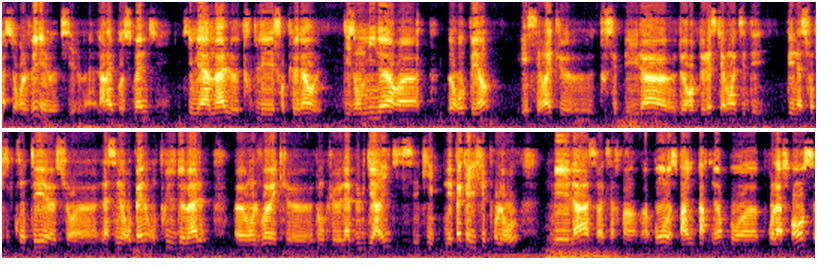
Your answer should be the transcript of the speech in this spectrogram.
à, se relever. Il y a aussi l'arrêt Bosman qui, qui met à mal tous les championnats disons, mineurs euh, européens. Et c'est vrai que tous ces pays-là euh, d'Europe de l'Est qui avant étaient des, nations qui comptaient euh, sur la scène européenne ont plus de mal. on le voit avec donc la Bulgarie qui, n'est pas qualifiée pour l'euro, mais là c'est vrai que ça fera un, bon sparring partner pour pour la France,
